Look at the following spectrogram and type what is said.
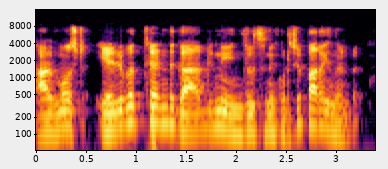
ആൾമോസ്റ്റ് എഴുപത്തിരണ്ട് ഗാർഡിയൻ ഏഞ്ചൽസിനെ കുറിച്ച് പറയുന്നുണ്ട്.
